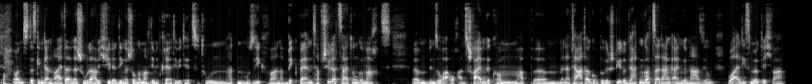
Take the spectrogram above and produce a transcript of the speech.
Und das ging dann weiter. In der Schule habe ich viele Dinge schon gemacht, die mit Kreativität zu tun hatten. Musik war in einer Big Band, habe Schülerzeitungen gemacht, ähm, bin so auch ans Schreiben gekommen, habe ähm, in einer Theatergruppe gespielt und wir hatten Gott sei Dank ein Gymnasium, wo all dies möglich war.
